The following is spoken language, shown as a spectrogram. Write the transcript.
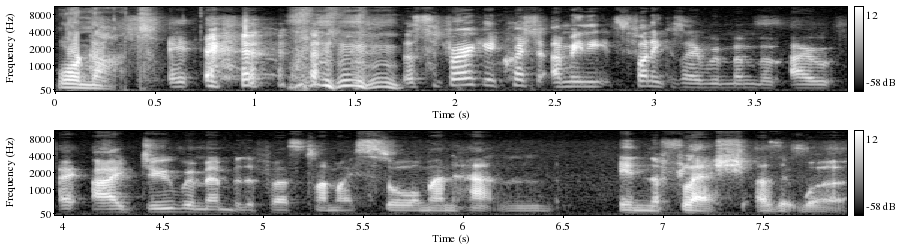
or not? it, that's a very good question. I mean, it's funny because I remember, I, I, I do remember the first time I saw Manhattan in the flesh, as it were.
